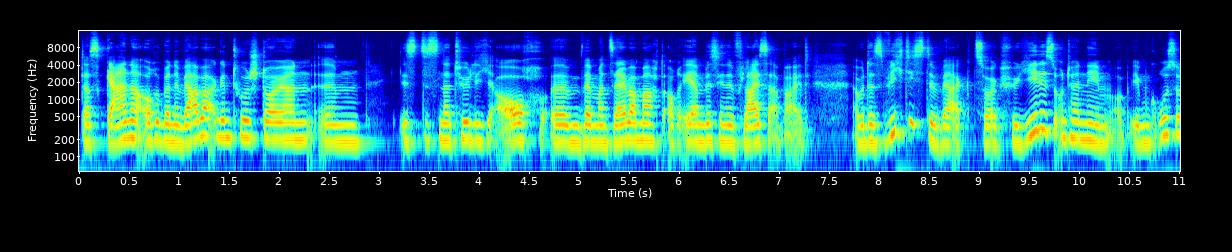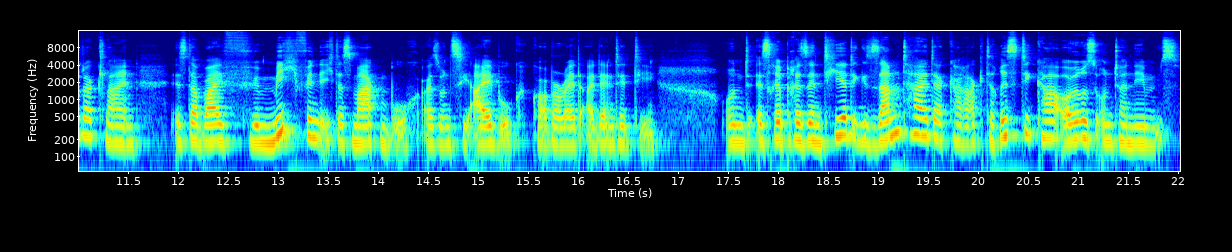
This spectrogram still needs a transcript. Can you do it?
das gerne auch über eine Werbeagentur steuern, ähm, ist es natürlich auch, ähm, wenn man es selber macht, auch eher ein bisschen eine Fleißarbeit. Aber das wichtigste Werkzeug für jedes Unternehmen, ob eben groß oder klein, ist dabei für mich, finde ich, das Markenbuch, also ein CI-Book, Corporate Identity. Und es repräsentiert die Gesamtheit der Charakteristika eures Unternehmens.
